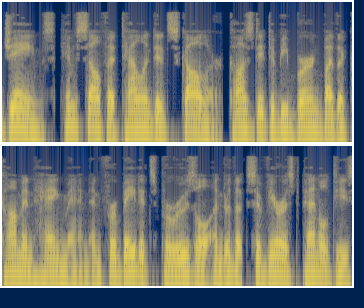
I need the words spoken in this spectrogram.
James himself a talented scholar caused it to be burned by the common hangman and forbade its perusal under the severest penalties,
